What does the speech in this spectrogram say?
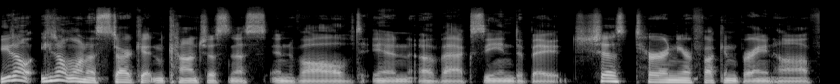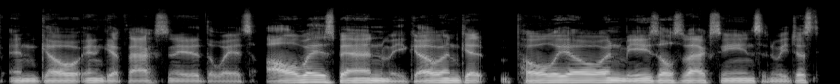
you don't you don't want to start getting consciousness involved in a vaccine debate. Just turn your fucking brain off and go and get vaccinated the way it's always been. We go and get polio and measles vaccines and we just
